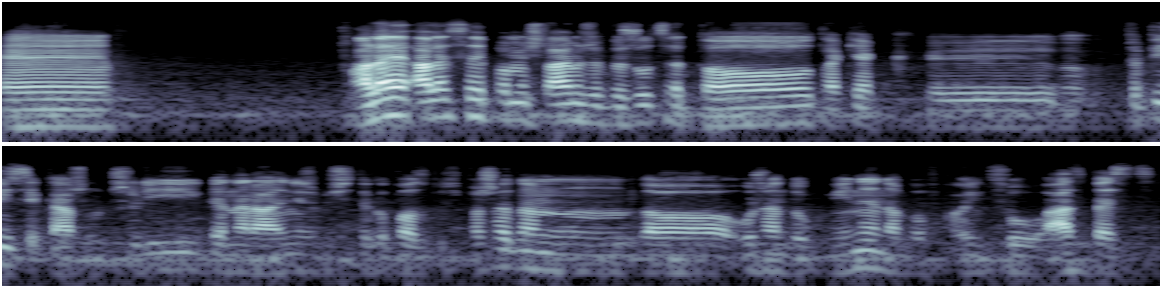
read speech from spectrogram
E, Ale, ale sobie pomyślałem, że wyrzucę to tak jak yy, przepisy każą, czyli generalnie, żeby się tego pozbyć. Poszedłem do urzędu gminy, no bo w końcu azbest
